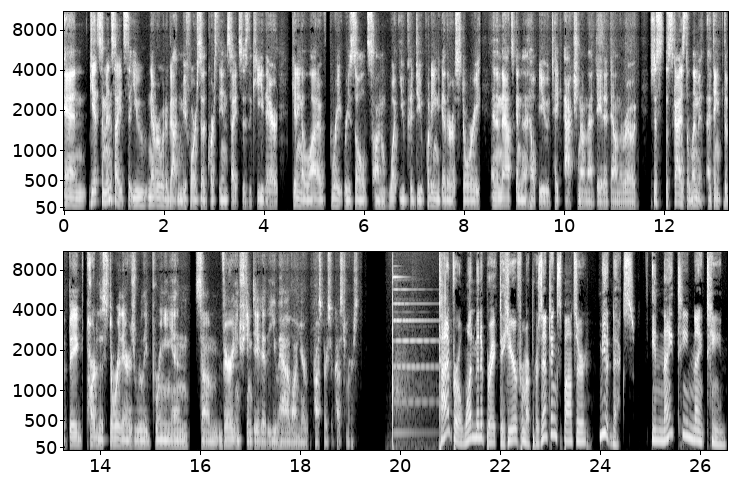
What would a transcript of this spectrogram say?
and get some insights that you never would have gotten before. So, of course, the insights is the key there. Getting a lot of great results on what you could do, putting together a story, and then that's going to help you take action on that data down the road. Just the sky's the limit. I think the big part of the story there is really bringing in some very interesting data that you have on your prospects or customers. Time for a one minute break to hear from our presenting sponsor, Mutinex. In 1919,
